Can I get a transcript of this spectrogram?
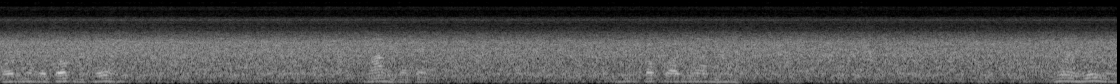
คนมันก็ตกมาเพื่อนมั่งก็แต่ ตกก่อนมั่ง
